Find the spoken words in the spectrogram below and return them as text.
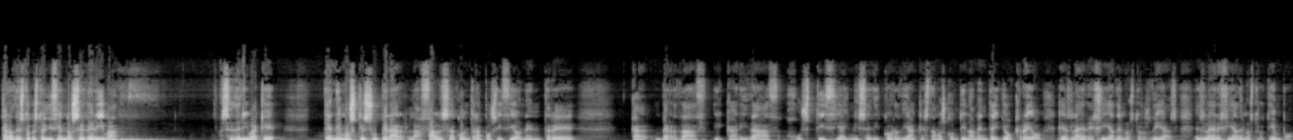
Claro, de esto que estoy diciendo se deriva, se deriva que tenemos que superar la falsa contraposición entre verdad y caridad, justicia y misericordia, que estamos continuamente, yo creo que es la herejía de nuestros días, es la herejía de nuestro tiempo,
